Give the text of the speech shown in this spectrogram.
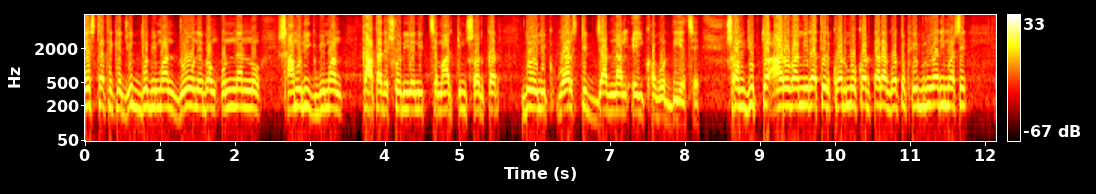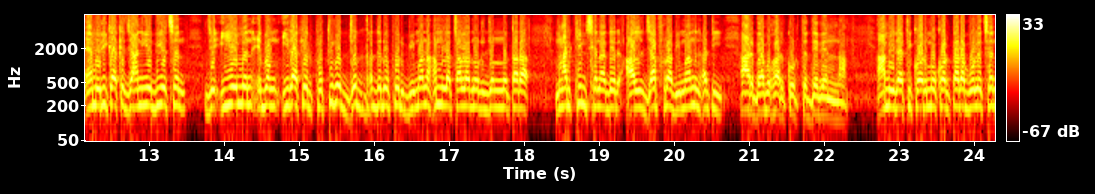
দেশটা থেকে যুদ্ধ বিমান, ড্রোন এবং অন্যান্য সামরিক বিমান কাতারে সরিয়ে নিচ্ছে মার্কিন সরকার, দৈনিক ওয়াল স্ট্রিট জার্নাল এই খবর দিয়েছে। সংযুক্ত আরব আমিরাতের কর্মকর্তারা গত ফেব্রুয়ারি মাসে আমেরিকাকে জানিয়ে দিয়েছেন যে ইয়েমেন এবং ইরাকের প্রতিরোধ যোদ্ধাদের ওপর বিমান হামলা চালানোর জন্য তারা মার্কিন সেনাদের আল জাফরা বিমান ঘাঁটি আর ব্যবহার করতে দেবেন না। আমিরাতি কর্মকর্তারা বলেছেন,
